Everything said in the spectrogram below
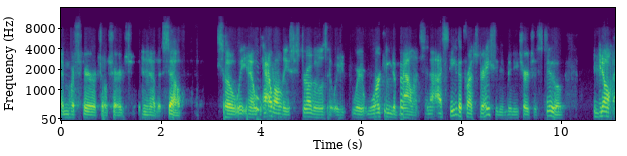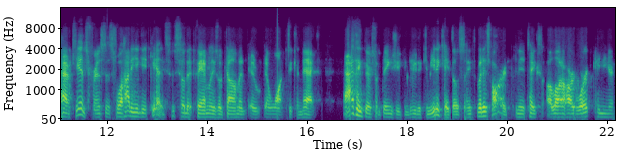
a more spiritual church in and of itself. So we, you know, we have all these struggles that we we're working to balance, and I see the frustration in many churches too. If you don't have kids, for instance, well, how do you get kids so that families will come and, and, and want to connect? I think there's some things you can do to communicate those things, but it's hard and it takes a lot of hard work, and you're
